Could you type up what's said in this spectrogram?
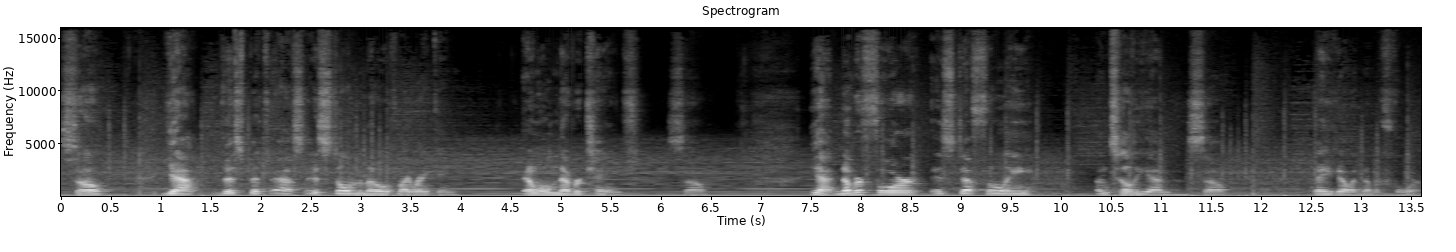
So, yeah, this bitch ass is still in the middle of my ranking. And will never change. So, yeah, number 4 is definitely until the end. So, there you go at number 4.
